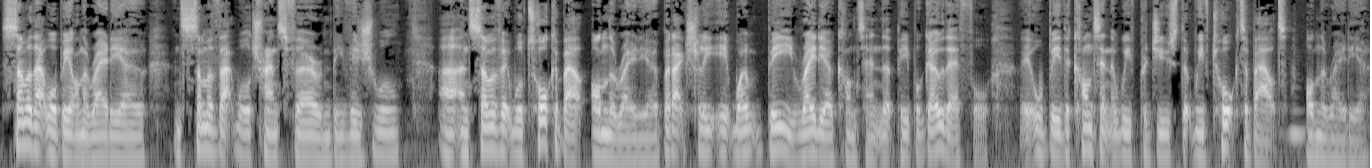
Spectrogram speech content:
some of that will be on the radio, and some of that will transfer and be visual, uh, and some of it will talk about on the radio, but actually it won't be radio content that people go there for. It will be the content that we've produced that we've talked about mm-hmm. on the radio.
